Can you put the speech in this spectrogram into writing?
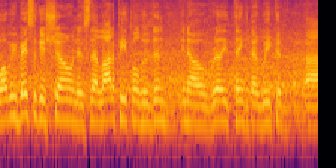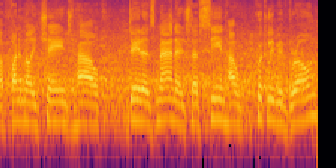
What we've basically shown is that a lot of people who didn't, you know, really think that we could uh, fundamentally change how data is managed have seen how quickly we've grown.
